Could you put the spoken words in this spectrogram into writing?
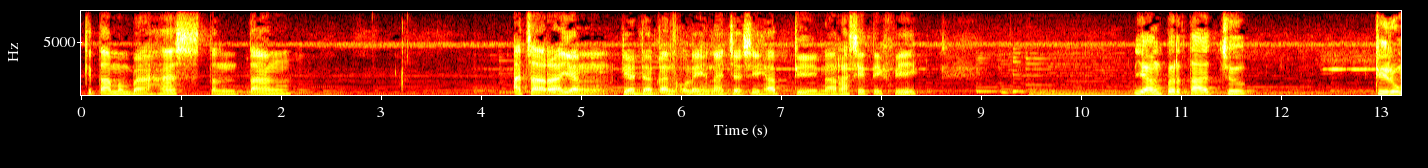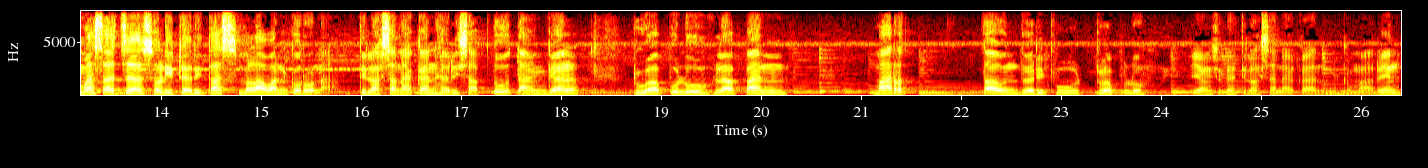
kita membahas tentang acara yang diadakan oleh Najwa Shihab di Narasi TV yang bertajuk di rumah saja solidaritas melawan corona dilaksanakan hari Sabtu tanggal 28 Maret tahun 2020 yang sudah dilaksanakan kemarin.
